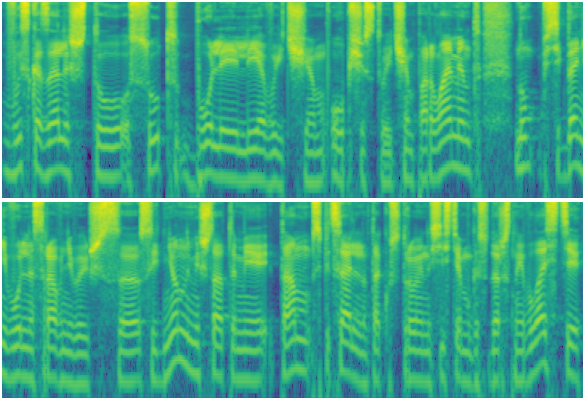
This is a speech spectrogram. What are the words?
Вы сказали, что суд более левый, чем общество и чем парламент. Ну, всегда невольно сравниваешь с Соединенными Штатами. Там специально так устроена система государственной власти,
